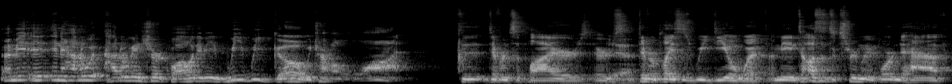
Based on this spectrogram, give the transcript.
I mean, and how do we how do we ensure quality? I mean, we we go, we travel a lot to different suppliers or Yeah. different places we deal with. I mean, to us, it's extremely important to have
